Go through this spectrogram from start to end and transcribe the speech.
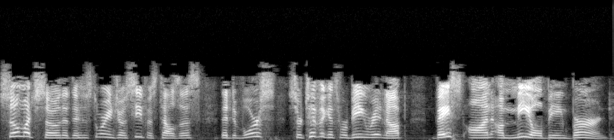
So much so that the historian Josephus tells us that divorce certificates were being written up based on a meal being burned.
